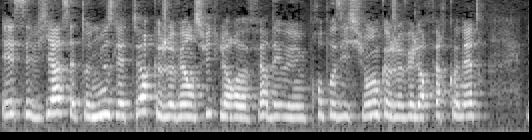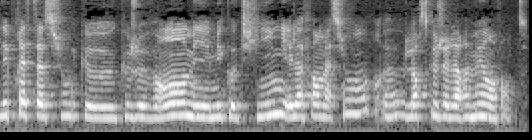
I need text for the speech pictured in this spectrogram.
et c'est via cette newsletter que je vais ensuite leur faire des propositions, que je vais leur faire connaître les prestations que, je vends, mes, mes, coachings et la formation euh, lorsque je la remets en vente.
